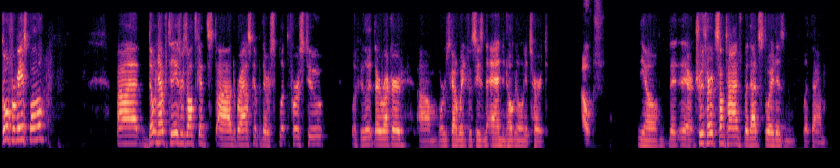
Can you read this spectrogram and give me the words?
Go for baseball. Uh, don't have today's results against uh, Nebraska, but they were split the first two. If you look at their record, um, we're just kind of waiting for the season to end and hope no one gets hurt. Ouch. you know, their truth hurts sometimes, but that's the way it is with them.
